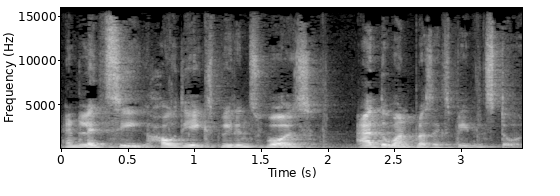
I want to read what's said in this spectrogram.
and let's see how the experience was at the OnePlus Experience Store.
